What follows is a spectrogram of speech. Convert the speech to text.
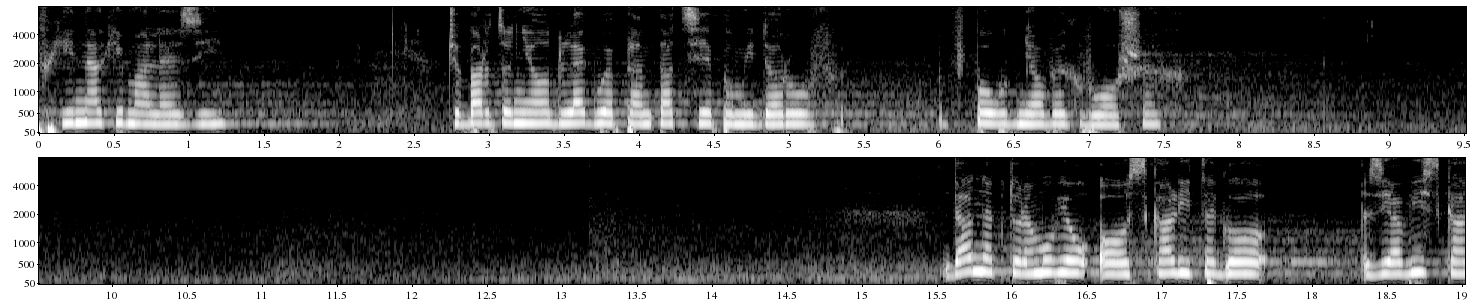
w Chinach i Malezji, czy bardzo nieodległe plantacje pomidorów w południowych Włoszech. Dane, które mówią o skali tego zjawiska,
